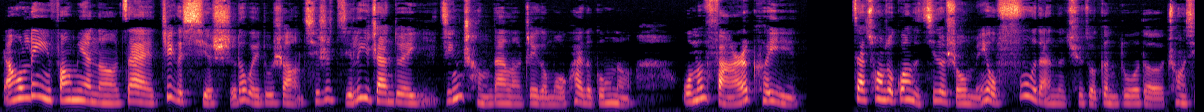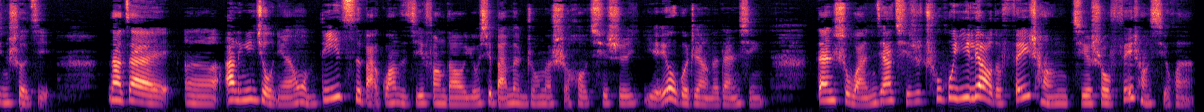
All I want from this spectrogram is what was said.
然后另一方面呢，在这个写实的维度上，其实吉利战队已经承担了这个模块的功能，我们反而可以在创作光子机的时候没有负担的去做更多的创新设计。那在呃二零一九年我们第一次把光子机放到游戏版本中的时候，其实也有过这样的担心，但是玩家其实出乎意料的非常接受，非常喜欢。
